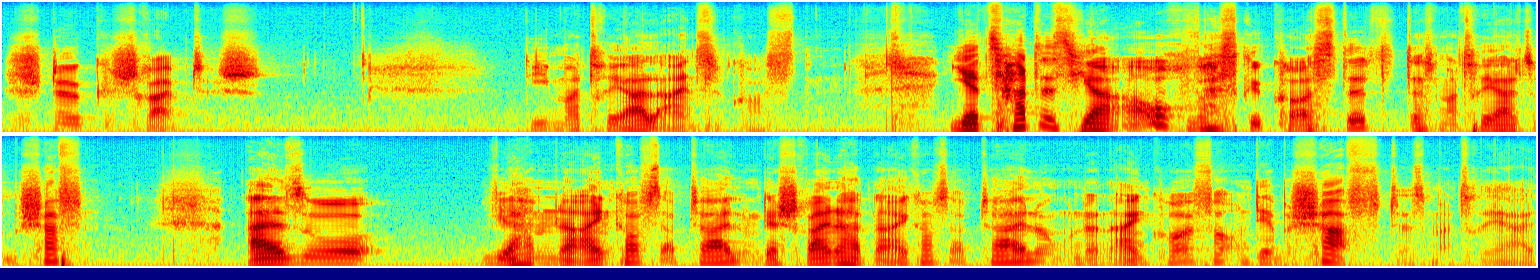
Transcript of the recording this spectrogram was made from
Stück Schreibtisch. Die Materialeinzelkosten. Jetzt hat es ja auch was gekostet, das Material zu beschaffen. Also wir haben eine Einkaufsabteilung, der Schreiner hat eine Einkaufsabteilung und einen Einkäufer und der beschafft das Material.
